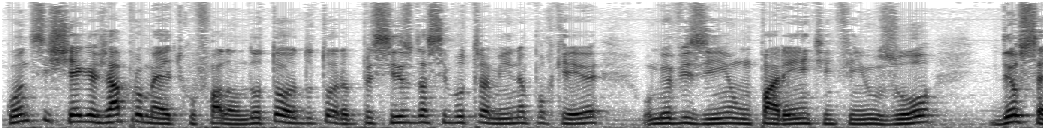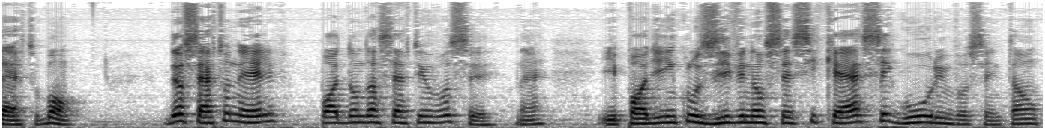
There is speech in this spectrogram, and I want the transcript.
quando se chega já para o médico falando, doutor, doutora, preciso da sibutramina porque o meu vizinho, um parente, enfim, usou, deu certo. Bom, deu certo nele, pode não dar certo em você, né? E pode inclusive não ser sequer seguro em você. Então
